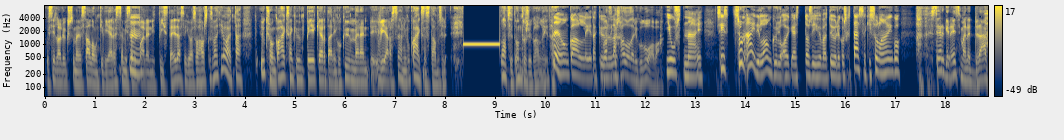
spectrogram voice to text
kun sillä oli yksi sellainen salonki vieressä, missä mm. oli paljon niitä pisteitä. Sekin olisi hauska, että joo, että yksi on 80 kertaa niin 10 vieressä, se on niin 800. Mä silleen, lapset on tosi kalliita. Ne on kalliita kyllä. Varsinkin jos haluaa olla niin luova. Just näin. Siis sun äidillä on kyllä oikeasti tosi hyvä tyyli, koska tässäkin sulla on niinku, Sergen ensimmäinen drag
